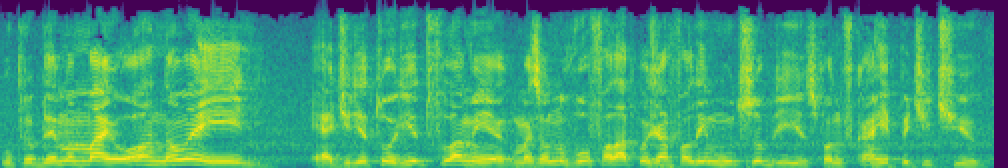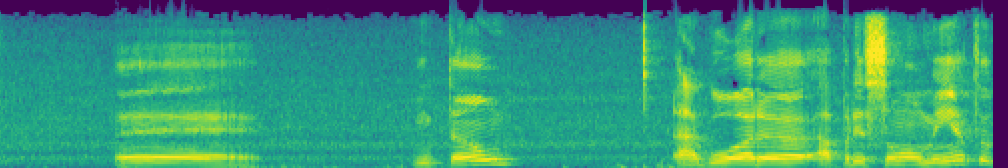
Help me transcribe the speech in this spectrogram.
O problema maior não é ele, é a diretoria do Flamengo. Mas eu não vou falar porque eu já falei muito sobre isso, para não ficar repetitivo. É... Então, agora a pressão aumenta.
